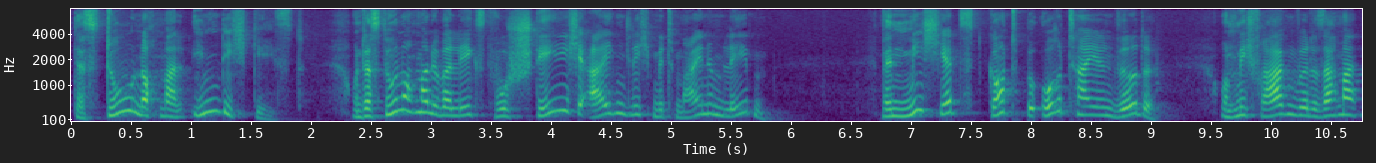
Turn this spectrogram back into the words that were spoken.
dass du nochmal in dich gehst und dass du nochmal überlegst, wo stehe ich eigentlich mit meinem Leben? Wenn mich jetzt Gott beurteilen würde und mich fragen würde, sag mal,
